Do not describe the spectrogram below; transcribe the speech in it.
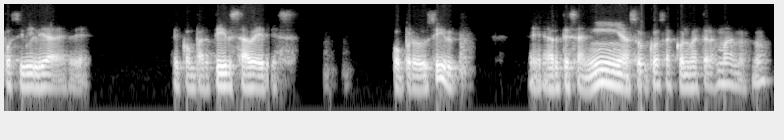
posibilidades de, compartir saberes o producir eh, artesanías o cosas con nuestras manos, ¿no?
